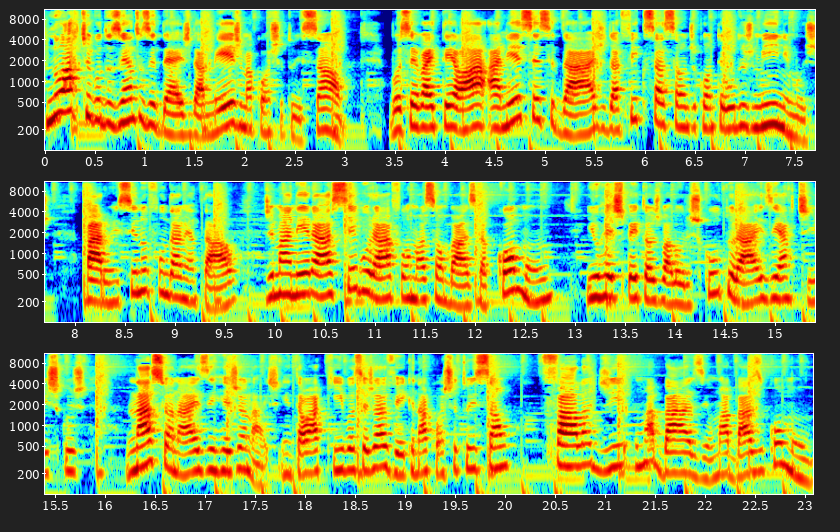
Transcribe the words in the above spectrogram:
No artigo 210 da mesma Constituição, você vai ter lá a necessidade da fixação de conteúdos mínimos para o ensino fundamental, de maneira a assegurar a formação básica comum e o respeito aos valores culturais e artísticos nacionais e regionais. Então, aqui você já vê que na Constituição fala de uma base, uma base comum.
